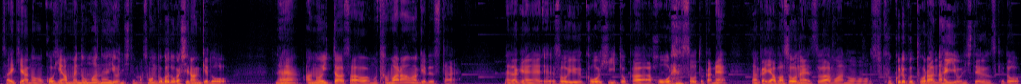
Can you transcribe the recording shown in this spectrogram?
最近あの、コーヒーあんまり飲まないようにしてます。本当かどうか知らんけど、ね、あの痛さはもうたまらんわけですたい。ね、だけそういうコーヒーとかほうれん草とかね、なんかやばそうなやつはもうあの、極力取らないようにしてるんですけど、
